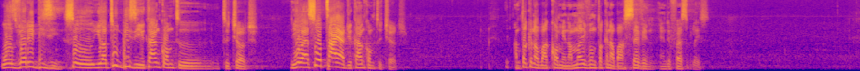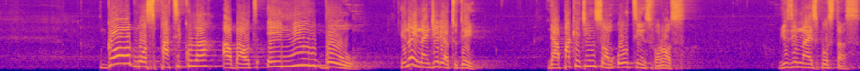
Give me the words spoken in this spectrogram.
was very busy. So you are too busy, you can't come to, to church. You are so tired, you can't come to church. I'm talking about coming. I'm not even talking about serving in the first place. God was particular about a new bowl. You know, in Nigeria today, they are packaging some old things for us using nice posters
